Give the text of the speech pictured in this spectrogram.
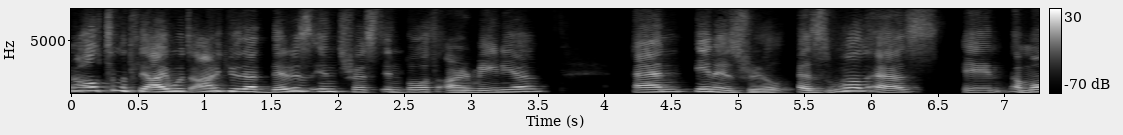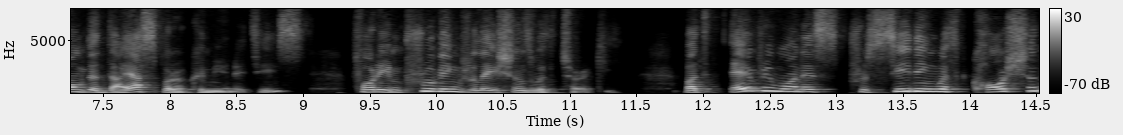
Now, ultimately, I would argue that there is interest in both Armenia and in Israel, as well as in among the diaspora communities, for improving relations with Turkey but everyone is proceeding with caution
